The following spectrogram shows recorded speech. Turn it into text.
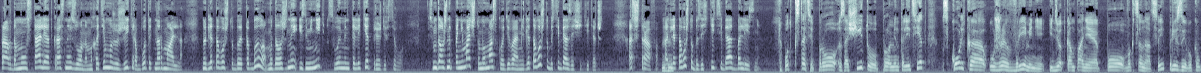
правда, мы устали от красной зоны, мы хотим уже жить, работать нормально. Но для того, чтобы это было, мы должны изменить свой менталитет прежде всего. То есть мы должны понимать, что мы маску одеваем не для того, чтобы себя защитить от, от штрафа, угу. а для того, чтобы защитить себя от болезни. Вот, кстати, про защиту, про менталитет. Сколько уже времени идет кампания по вакцинации, призыву к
